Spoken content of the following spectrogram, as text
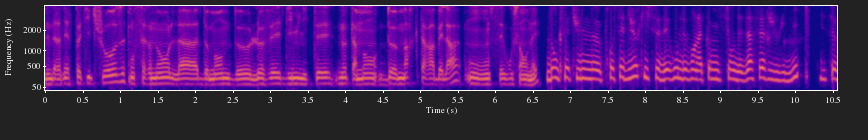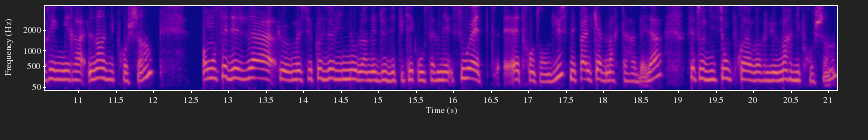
Une dernière petite chose concernant la demande de levée d'immunité, notamment de Marc Tarabella. On sait où ça en est. Donc c'est une procédure qui se déroule devant la commission des affaires juridiques qui se réunira lundi prochain. On sait déjà que M. Cozzolino, l'un des deux députés concernés, souhaite être entendu. Ce n'est pas le cas de Marc Tarabella. Cette audition pourrait avoir lieu mardi prochain.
